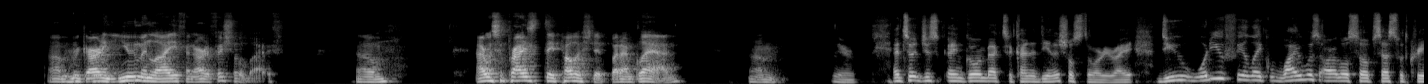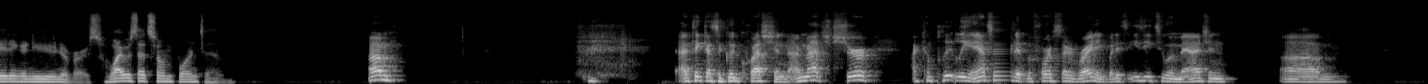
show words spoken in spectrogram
um, mm-hmm. regarding human life and artificial life. Um, I was surprised they published it, but I'm glad. Um, yeah. And so just and going back to kind of the initial story, right? Do you what do you feel like why was Arlo so obsessed with creating a new universe? Why was that so important to him? Um I think that's a good question. I'm not sure I completely answered it before I started writing, but it's easy to imagine um,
